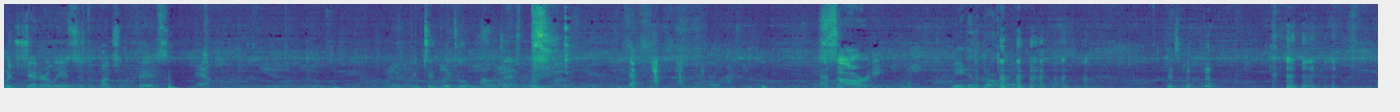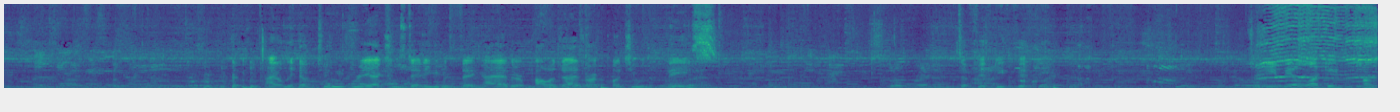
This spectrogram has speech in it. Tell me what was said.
Which generally is just a punch in the face. Yeah. You're too quick to apologize. sorry. Knee to the groin. I only have two reactions to any given thing. I either apologize or I punch you in the face. It's a 50-50. So do you feel lucky, punk?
